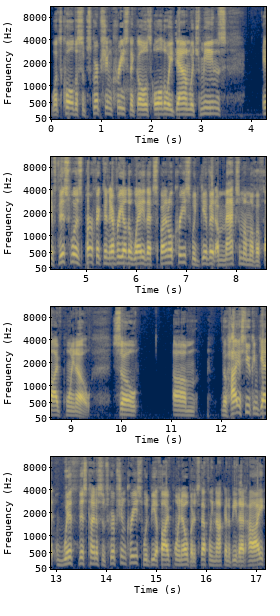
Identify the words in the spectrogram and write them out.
what's called a subscription crease that goes all the way down, which means if this was perfect in every other way, that spinal crease would give it a maximum of a 5.0. So um, the highest you can get with this kind of subscription crease would be a 5.0, but it's definitely not going to be that high.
